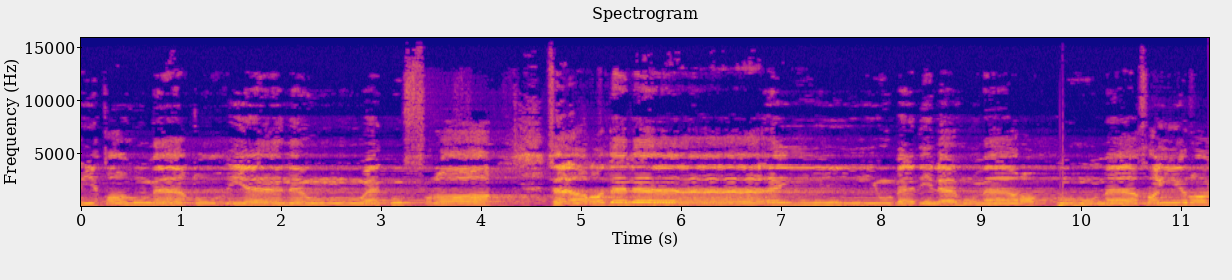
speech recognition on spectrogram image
يرهقهما طغيانا وكفرا فأردنا أن يبدلهما ربهما خيرا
